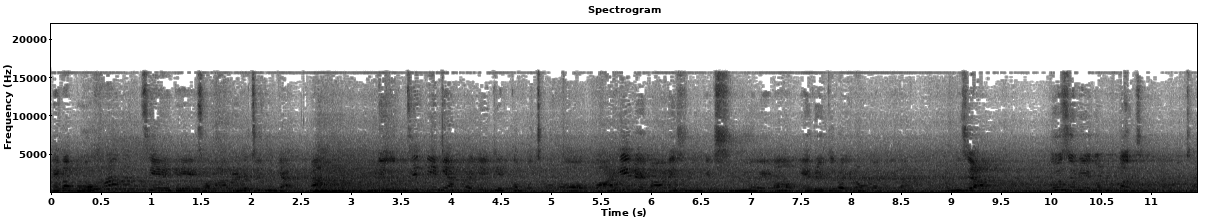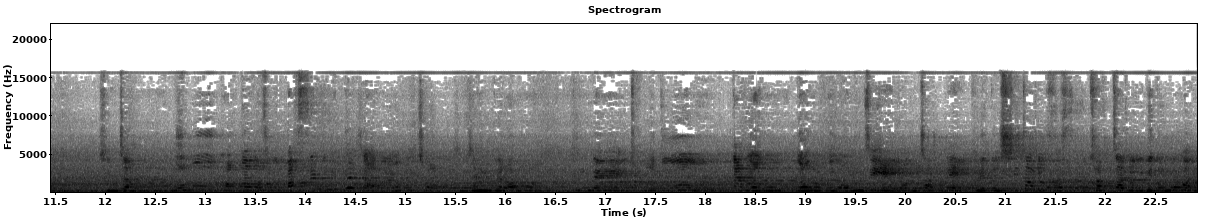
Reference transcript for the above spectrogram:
내가 뭐 하는지에 대해서 말을 해주는 게 아니라 우리 은지님이 아까 얘기했던 것처럼 Y를 말해주는 게 중요해요. 예를 들어 이런 겁니다. 은지야, 요즘 일 너무 많잖아요. 그쵸? 진짜 너무 바빠가지고 빡세고 힘들지 않아요? 그쵸? 진짜 힘들어요. 근데 저도 딱 연, 연, 그 엄지의 연차 때 그랬던 시절이 있었어요. 갑자기 일이 너무 많이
